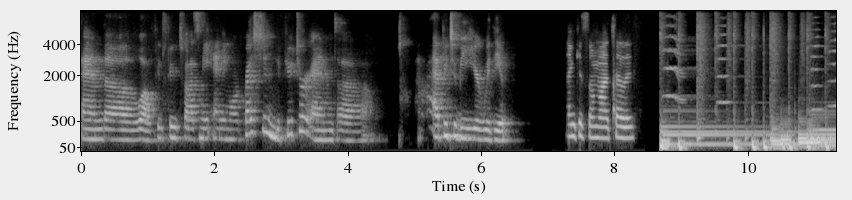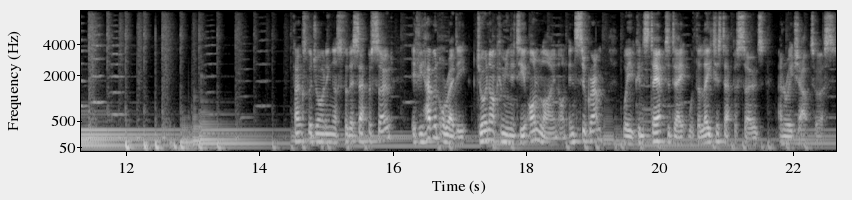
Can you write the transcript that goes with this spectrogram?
and uh, well, feel free to ask me any more questions in the future. And uh, happy to be here with you. Thank you so much, Alice. Thanks for joining us for this episode. If you haven't already, join our community online on Instagram, where you can stay up to date with the latest episodes and reach out to us.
